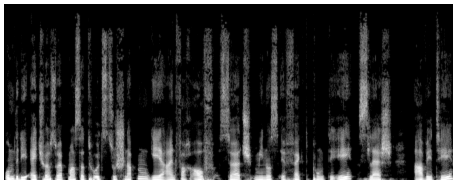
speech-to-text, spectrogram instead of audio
Um dir die Ahrefs Webmaster Tools zu schnappen, gehe einfach auf search-effekt.de slash awt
